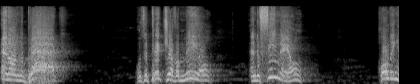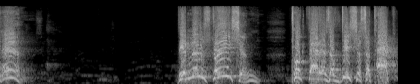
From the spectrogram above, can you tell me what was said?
And on the back was a picture of a male and a female holding hands. The administration took that as a vicious attack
